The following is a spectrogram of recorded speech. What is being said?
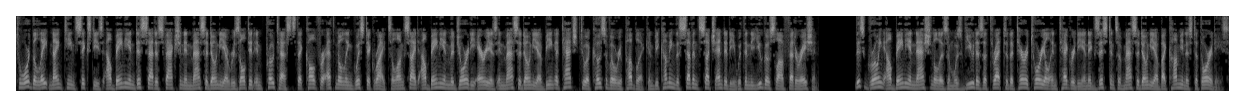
Toward the late 1960s Albanian dissatisfaction in Macedonia resulted in protests that called for ethno-linguistic rights alongside Albanian majority areas in Macedonia being attached to a Kosovo Republic and becoming the seventh such entity within the Yugoslav Federation. This growing Albanian nationalism was viewed as a threat to the territorial integrity and existence of Macedonia by communist authorities.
